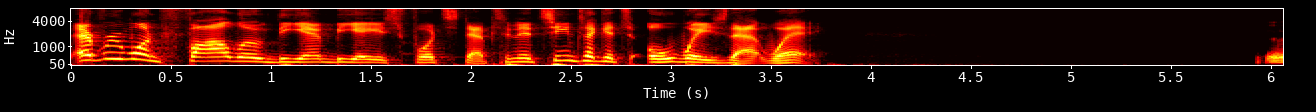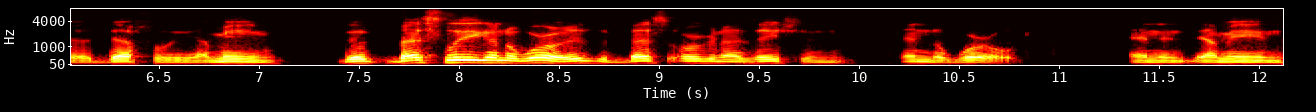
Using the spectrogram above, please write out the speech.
Everyone followed the NBA's footsteps, and it seems like it's always that way. Yeah, definitely. I mean, the best league in the world is the best organization in the world, and I mean,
